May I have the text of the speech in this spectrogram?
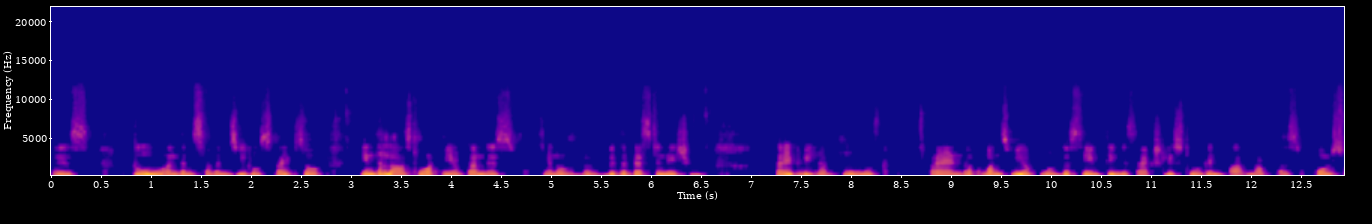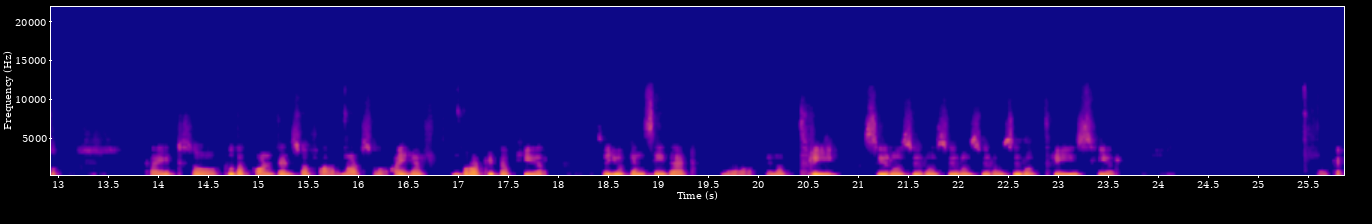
is 2 and then seven zeros right? So in the last what we have done is you know with the destination right we have moved. And once we have moved the same thing is actually stored in r naught as also right? So to the contents of r naught so i have brought it up here. So you can see that uh, you know 3 0 0 0 0 0 3 is here. Okay.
